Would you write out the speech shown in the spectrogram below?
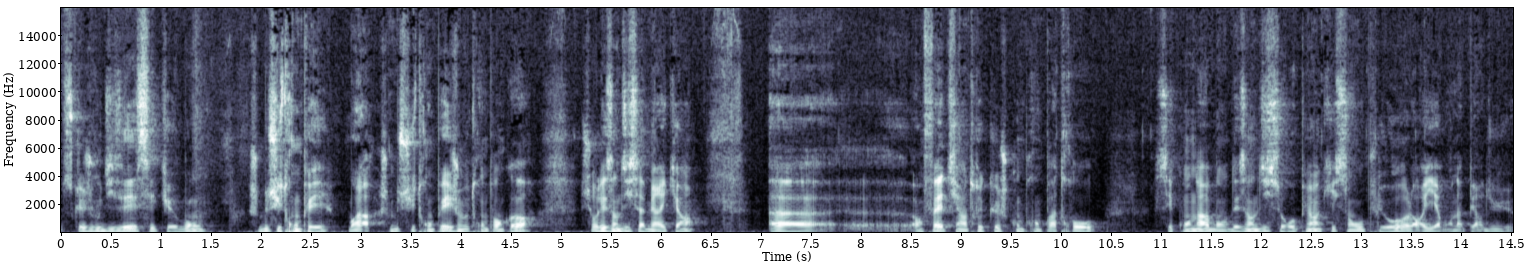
ce que je vous disais, c'est que bon, je me suis trompé. Voilà, je me suis trompé et je me trompe encore sur les indices américains. Euh, en fait, il y a un truc que je comprends pas trop c'est qu'on a des indices européens qui sont au plus haut. Alors hier, on a perdu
